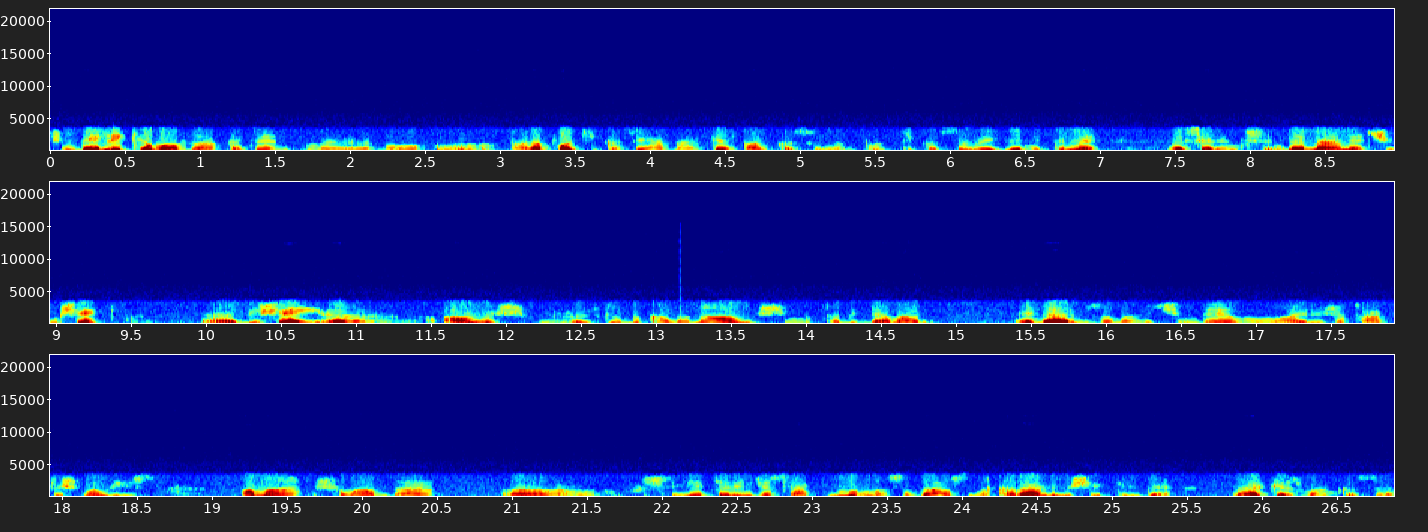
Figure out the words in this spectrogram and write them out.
Şimdi belli ki orada hakikaten e, bu para politikası yani Merkez Bankası'nın politikası ve yönetimi meselesinde Mehmet Şimşek e, bir şey e, almış, bir özgürlük alanı almış. Şimdi tabii devam eder mi zaman içinde o ayrıca tartışmalıyız. Ama şu anda e, işte yeterince sert bulunmasa da aslında kararlı bir şekilde Merkez Bankası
